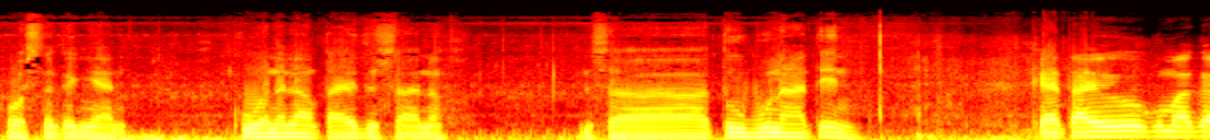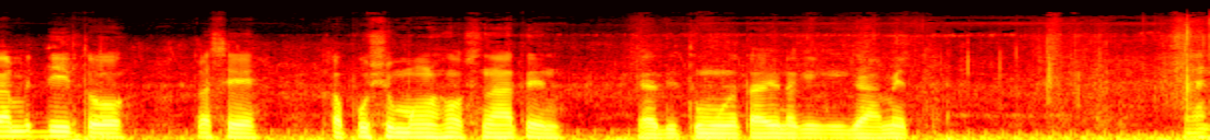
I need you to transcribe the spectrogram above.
hose na ganyan kuha na lang tayo dun sa ano dun sa tubo natin. Kaya tayo gumagamit dito kasi kapos yung mga hose natin. Kaya dito muna tayo nakikigamit yan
